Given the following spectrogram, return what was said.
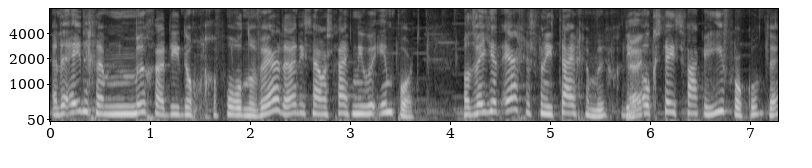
En de enige muggen die nog gevonden werden... die zijn waarschijnlijk nieuwe import. Want weet je wat erg is van die tijgermug... die Nee? ook steeds vaker hier voorkomt... Hè?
